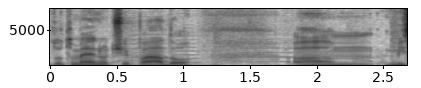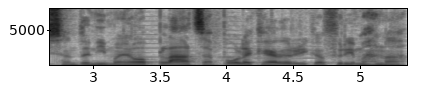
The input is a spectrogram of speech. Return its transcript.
tudi meni oči padel. Um, mislim, da nimajo placa, poleg Elrika Freemana,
